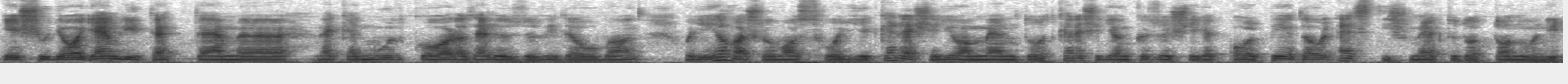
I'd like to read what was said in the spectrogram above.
És ugye, ahogy említettem neked múltkor az előző videóban, hogy én javaslom azt, hogy keres egy olyan mentort, keres egy olyan közösséget, ahol például ezt is meg tudod tanulni,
